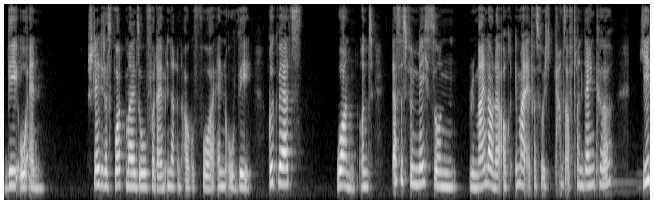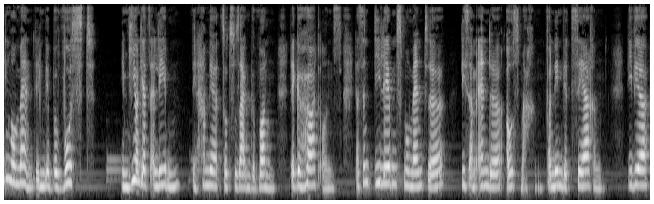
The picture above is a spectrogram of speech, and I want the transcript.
W-O-N. Stell dir das Wort mal so vor deinem inneren Auge vor. N-O-W. Rückwärts One. Und das ist für mich so ein Reminder oder auch immer etwas, wo ich ganz oft dran denke. Jeden Moment, den wir bewusst im Hier und Jetzt erleben, den haben wir sozusagen gewonnen. Der gehört uns. Das sind die Lebensmomente, die es am Ende ausmachen, von denen wir zehren, die wir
